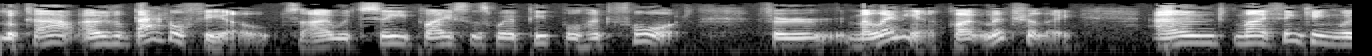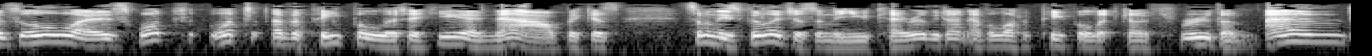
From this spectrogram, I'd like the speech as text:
look out over battlefields. I would see places where people had fought for millennia, quite literally. And my thinking was always, what what are the people that are here now? Because some of these villages in the UK really don't have a lot of people that go through them. And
